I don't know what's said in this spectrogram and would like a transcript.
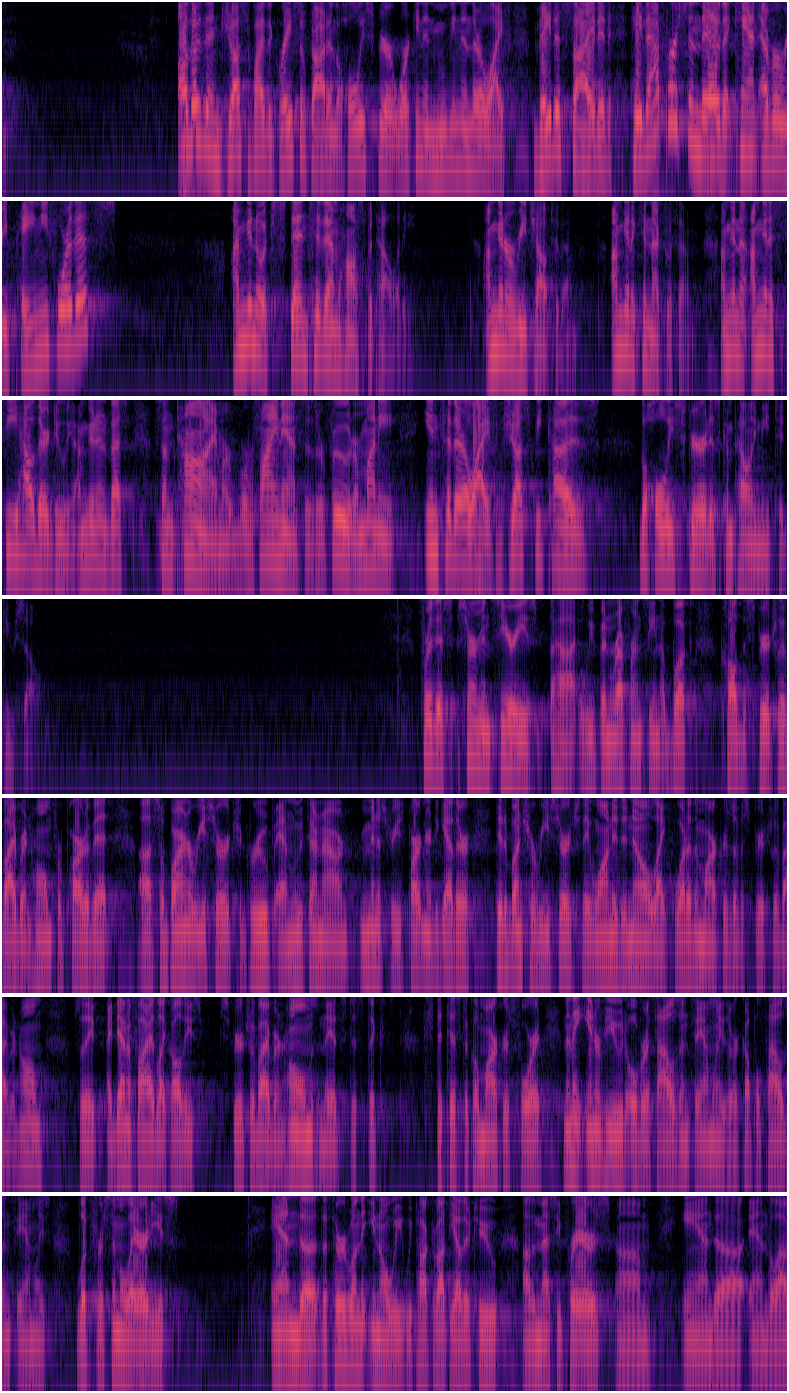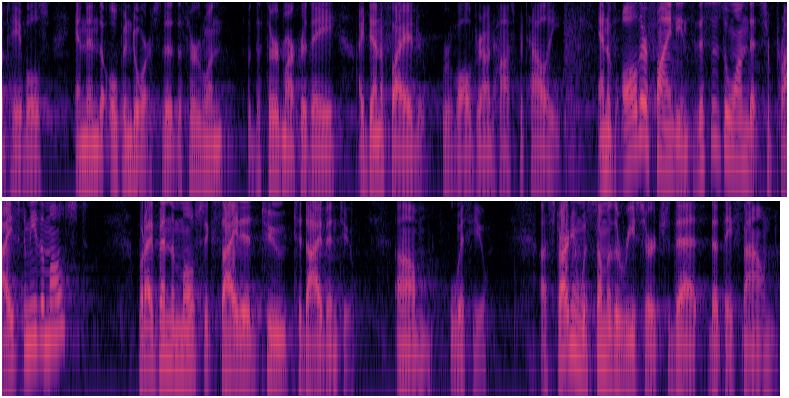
other than just by the grace of God and the Holy Spirit working and moving in their life, they decided, hey, that person there that can't ever repay me for this, I'm going to extend to them hospitality. I'm going to reach out to them. I'm going to connect with them. I'm going to, I'm going to see how they're doing. I'm going to invest some time or, or finances or food or money into their life just because the Holy Spirit is compelling me to do so. For this sermon series, uh, we've been referencing a book called the Spiritually Vibrant Home for part of it. Uh, so Barna Research Group and Lutheran Hour Ministries partnered together, did a bunch of research. They wanted to know, like, what are the markers of a spiritually vibrant home? So they identified, like, all these spiritually vibrant homes, and they had statistic, statistical markers for it. And then they interviewed over a thousand families or a couple thousand families, looked for similarities. And uh, the third one that, you know, we, we talked about the other two, uh, the messy prayers um, and, uh, and the loud tables and then the open doors. The, the third one, the third marker they identified revolved around hospitality. And of all their findings, this is the one that surprised me the most, but I've been the most excited to, to dive into um, with you. Uh, starting with some of the research that, that they found.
